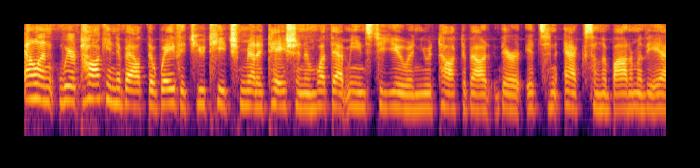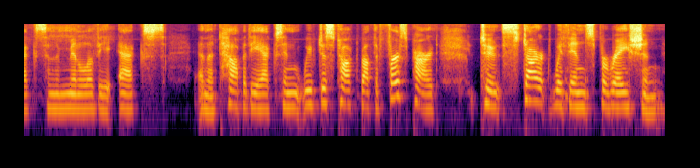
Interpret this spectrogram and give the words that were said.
Ellen, we're talking about the way that you teach meditation and what that means to you. And you talked about there, it's an X on the bottom of the X, in the middle of the X, and the top of the X. And we've just talked about the first part to start with inspiration.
